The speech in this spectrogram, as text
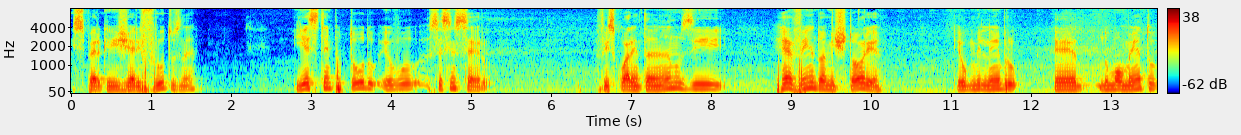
espero que gere frutos, né? E esse tempo todo, eu vou ser sincero, fiz 40 anos e revendo a minha história, eu me lembro é, no momento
